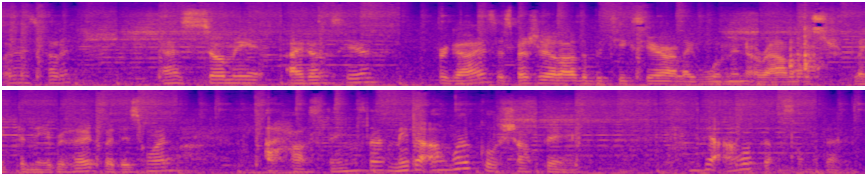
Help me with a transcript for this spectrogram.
What is it called? It has so many items here for guys, especially a lot of the boutiques here are like women around this, like the neighborhood, but this one, a house things maybe I will go shopping. Maybe I will get something.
